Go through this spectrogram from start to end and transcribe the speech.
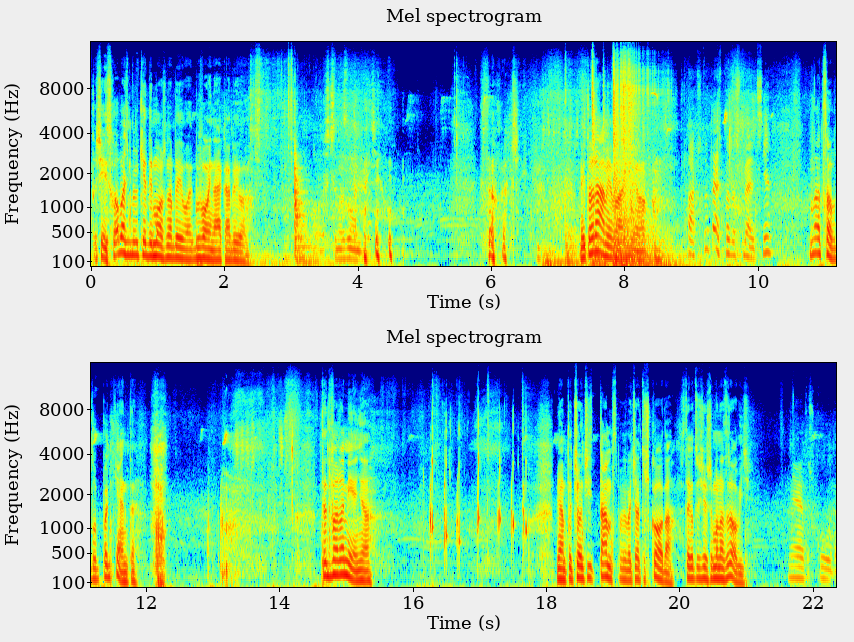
To się i schować by kiedy można było, jakby wojna jaka była. O, jeszcze na. Dobra, czekaj. No i to ramię właśnie, o. Patrz, tu też poza szmelc, nie? No a co, to pęknięte. Te dwa ramienia. Miałem to ciąć i tam spawywać, ale to szkoda. Z tego coś jeszcze można zrobić. Nie, to szkoda.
